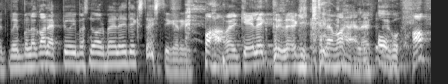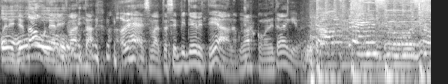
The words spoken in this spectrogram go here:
et võib-olla kanepi uimas noormehele ei teeks tõesti kergelt paha väike elektrilöögikene vahele, oh, nagu Apperid ja oh, Taunerid oh. vaata ühes vaata, see pidi eriti hea olema, narkomaanid räägivad. kapten Zuzu,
